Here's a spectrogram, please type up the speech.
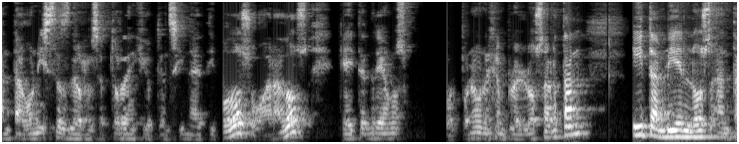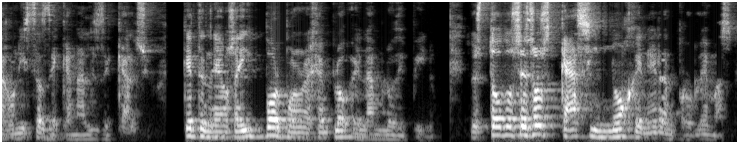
antagonistas del receptor de angiotensina de tipo 2 o ARA2, que ahí tendríamos por poner un ejemplo, el losartán, y también los antagonistas de canales de calcio. que tendríamos ahí? Por poner un ejemplo, el amlodipino. Entonces, todos esos casi no generan problemas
